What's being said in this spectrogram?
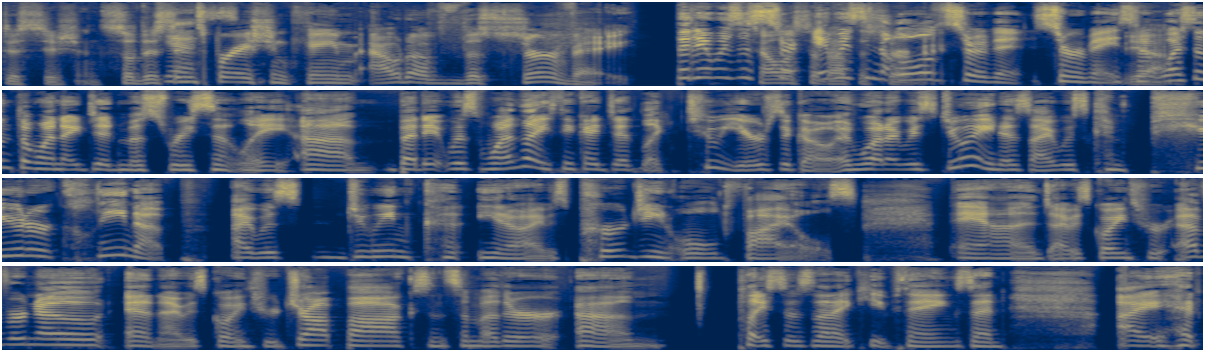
decisions so this Yes. inspiration came out of the survey But it was a Tell sur- it was an survey. old survey survey. So Yeah. it wasn't the one I did most recently. Um, but it was one that I think I did like two years ago. And what I was doing is I was computer cleanup. I was doing, you know, I was purging old files and I was going through Evernote and I was going through Dropbox and some other um, places that I keep things. And I had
